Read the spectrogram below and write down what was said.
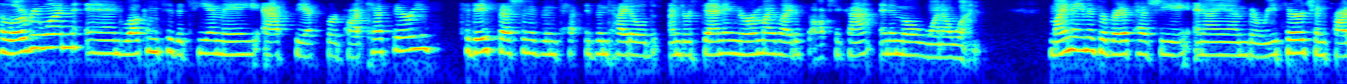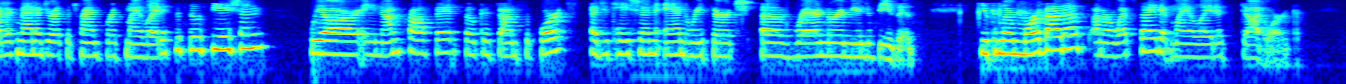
Hello, everyone, and welcome to the TMA Ask the Expert podcast series. Today's session is, is entitled Understanding Neuromyelitis Optica, NMO 101. My name is Roberta Pesci, and I am the Research and Project Manager at the Transverse Myelitis Association. We are a nonprofit focused on support, education, and research of rare neuroimmune diseases. You can learn more about us on our website at myelitis.org.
